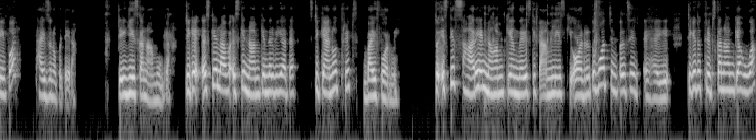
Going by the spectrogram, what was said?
T for thysanoptera ठीक, ये इसका नाम हो गया। ठीक है, इसके अलावा, इसके नाम के अंदर भी आता है। स्टिकैनोथ्रिप्स बाइफॉर्मी तो इसके सारे नाम के अंदर, इसकी फैमिली इसकी ऑर्डर तो बहुत सिंपल से है ये। ठीक है तो थ्रिप्स का नाम क्या हुआ?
